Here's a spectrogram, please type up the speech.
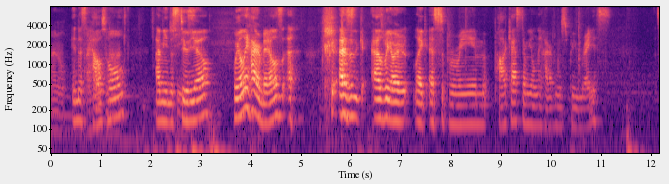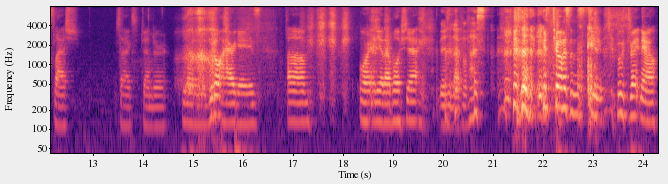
I don't. in this I household? I mean, the Jeez. studio. We only hire males, as as we are like a supreme podcast, and we only hire from the supreme race slash sex gender. You know what I mean? We don't hire gays, um, or any of that bullshit. There's enough of us. There's two of us in the studio booth right now.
